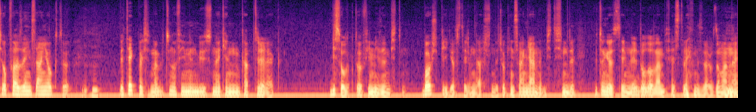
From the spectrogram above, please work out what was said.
çok fazla insan yoktu. Hı hı. Ve tek başıma bütün o filmin büyüsüne kendimi kaptırarak bir solukta o filmi izlemiştim. Boş bir gösterimdi aslında. Çok insan gelmemişti. Şimdi bütün gösterimleri dolu olan bir festivalimiz var. O zamanlar hı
